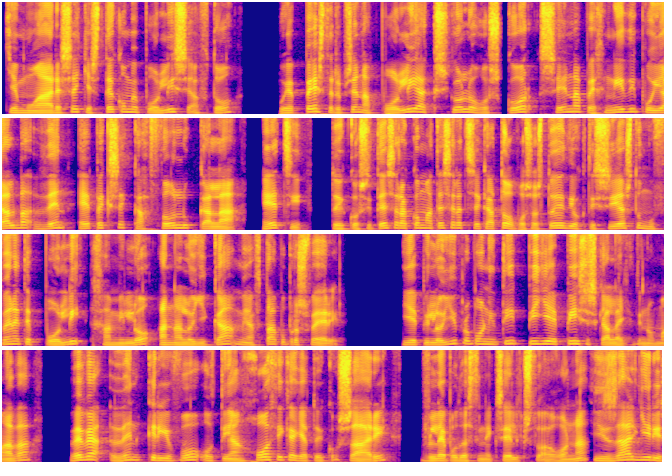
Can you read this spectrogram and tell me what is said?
και μου άρεσε και στέκομαι πολύ σε αυτό που επέστρεψε ένα πολύ αξιόλογο σκορ σε ένα παιχνίδι που η Άλμπα δεν έπαιξε καθόλου καλά. Έτσι, το 24,4% ποσοστό ιδιοκτησίας του μου φαίνεται πολύ χαμηλό αναλογικά με αυτά που προσφέρει. Η επιλογή προπονητή πήγε επίσης καλά για την ομάδα, βέβαια δεν κρύβω ότι αγχώθηκα για το 20 βλέποντας την εξέλιξη του αγώνα. Η Ζάλγκυρη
